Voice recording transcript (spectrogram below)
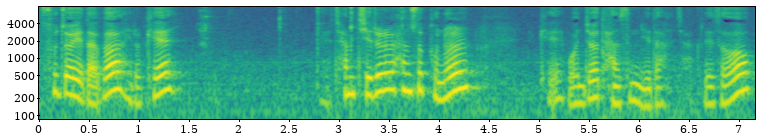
수저에다가 이렇게 참치를 한 스푼을 이렇게 먼저 담습니다. 자, 그래서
